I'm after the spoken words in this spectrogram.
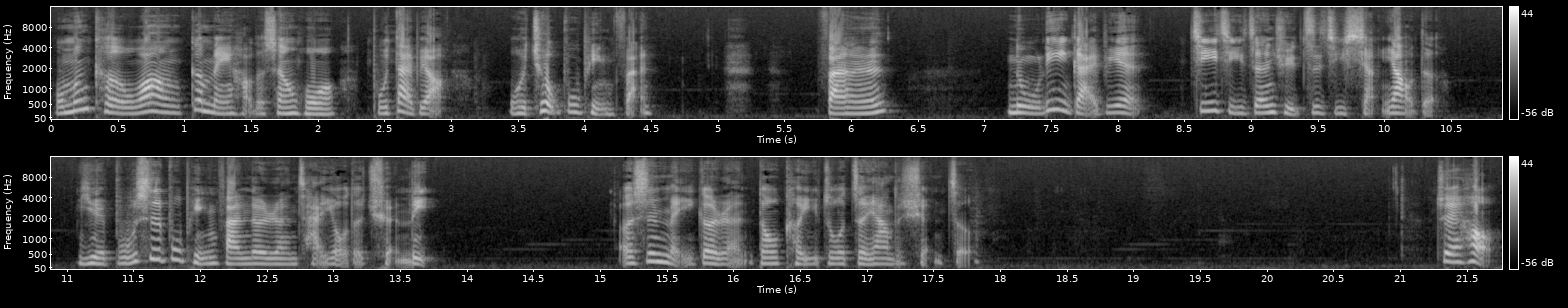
我们渴望更美好的生活，不代表我就不平凡，反而努力改变、积极争取自己想要的，也不是不平凡的人才有的权利，而是每一个人都可以做这样的选择。最后，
